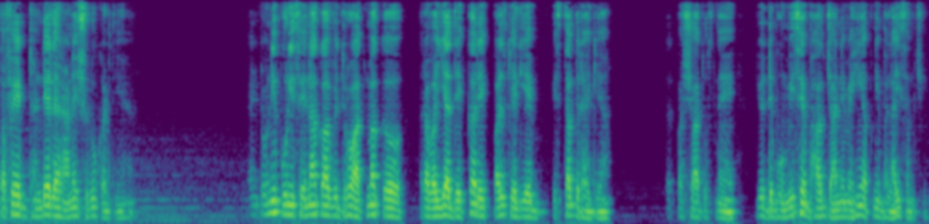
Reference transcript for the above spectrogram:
सफ़ेद झंडे लहराने शुरू कर दिए हैं। एंटोनी पूरी सेना का विद्रोहात्मक रवैया देखकर एक पल के लिए स्तब्ध रह गया। तत्पश्चात उसने युद्धभूमि से भाग जाने में ही अपनी भलाई समझी।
